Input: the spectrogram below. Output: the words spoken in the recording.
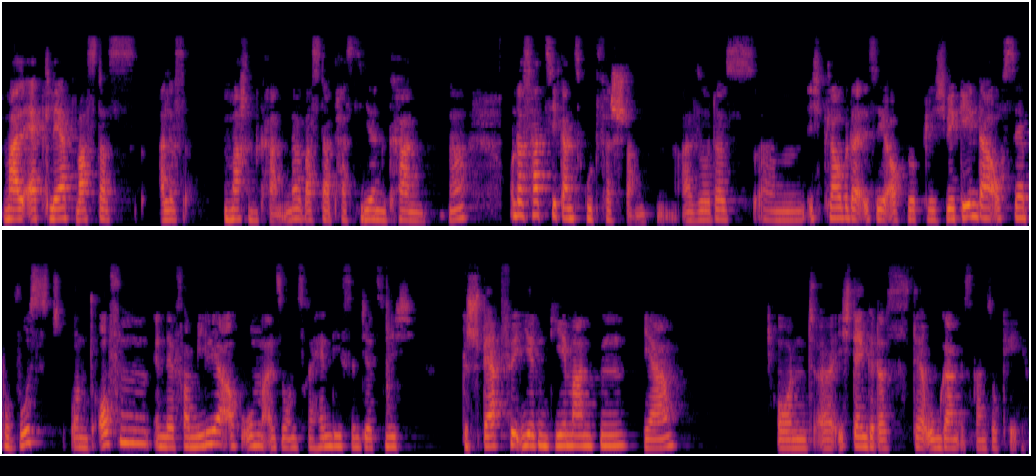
mal erklärt, was das alles machen kann, ne, was da passieren kann. Ne? Und das hat sie ganz gut verstanden. Also das, ähm, ich glaube, da ist sie auch wirklich, wir gehen da auch sehr bewusst und offen in der Familie auch um. Also unsere Handys sind jetzt nicht gesperrt für irgendjemanden, ja. Und äh, ich denke, dass der Umgang ist ganz okay.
